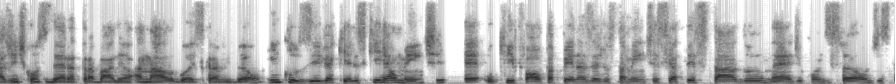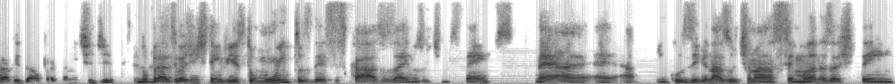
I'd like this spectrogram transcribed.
a gente considera trabalho análogo à escravidão, inclusive aqueles que realmente é o que falta apenas é justamente esse atestado, né, de condição de escravidão propriamente dito. No Brasil a gente tem visto muitos desses casos aí nos últimos tempos, né? É, é, inclusive nas últimas semanas, acho que tem,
